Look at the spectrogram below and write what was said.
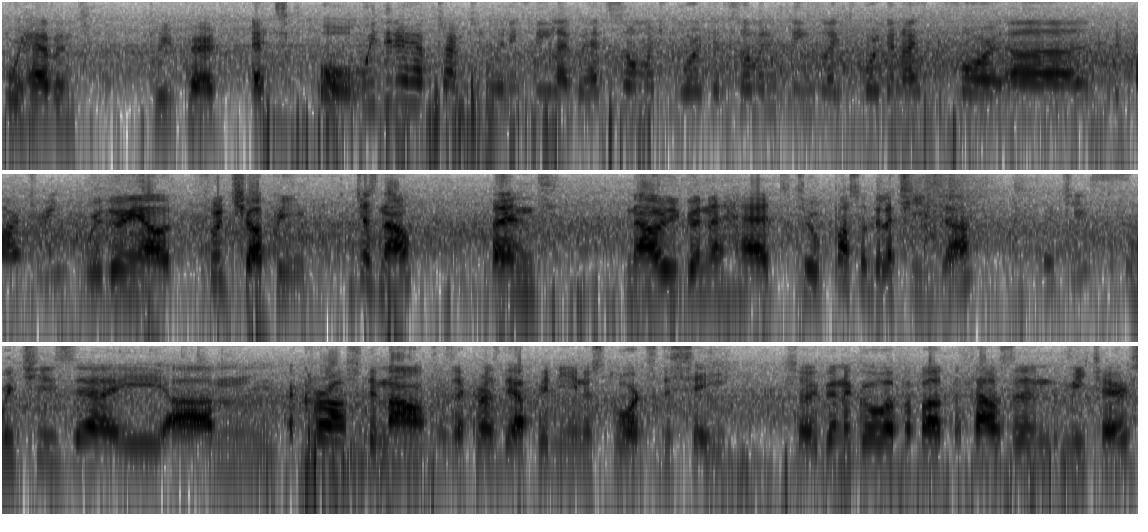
we haven't prepared at all. We didn't have time to do anything. Like we had so much work and so many things like to organize before uh, departing. We're doing our food shopping just now, and now you're gonna head to Passo della Cisa, Which is which is a, um, across the mountains, across the Apennines towards the sea. So you're gonna go up about a thousand meters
